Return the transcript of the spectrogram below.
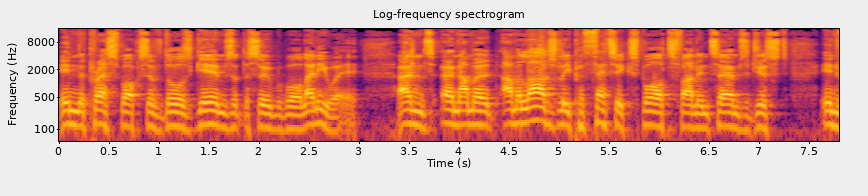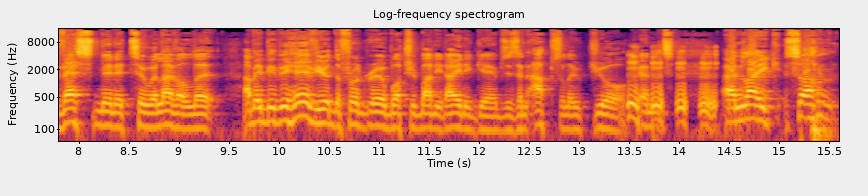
in the press box of those games at the Super Bowl, anyway. And and I'm a I'm a largely pathetic sports fan in terms of just investing in it to a level that. I mean, the behaviour in the front row watching Man United games is an absolute joke, and and like so, I'm,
